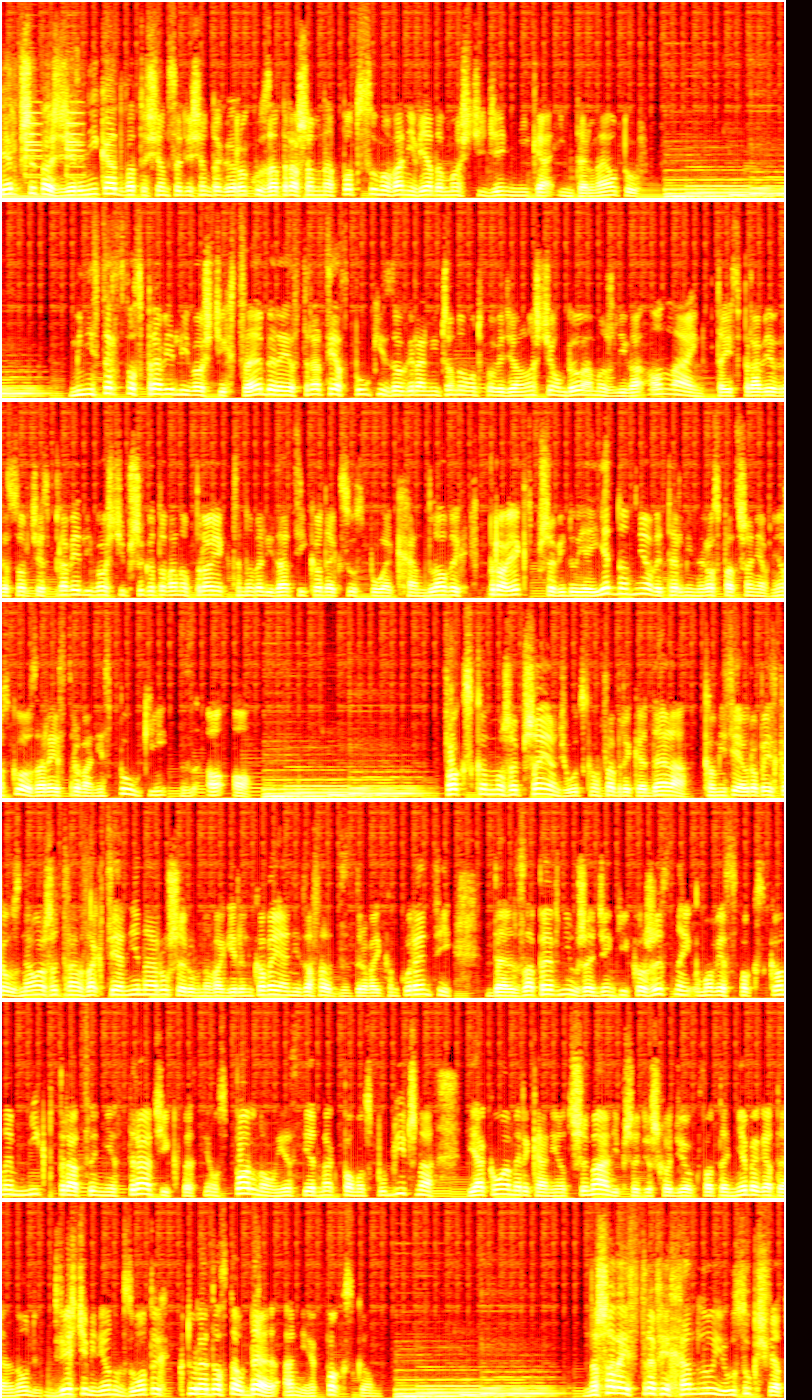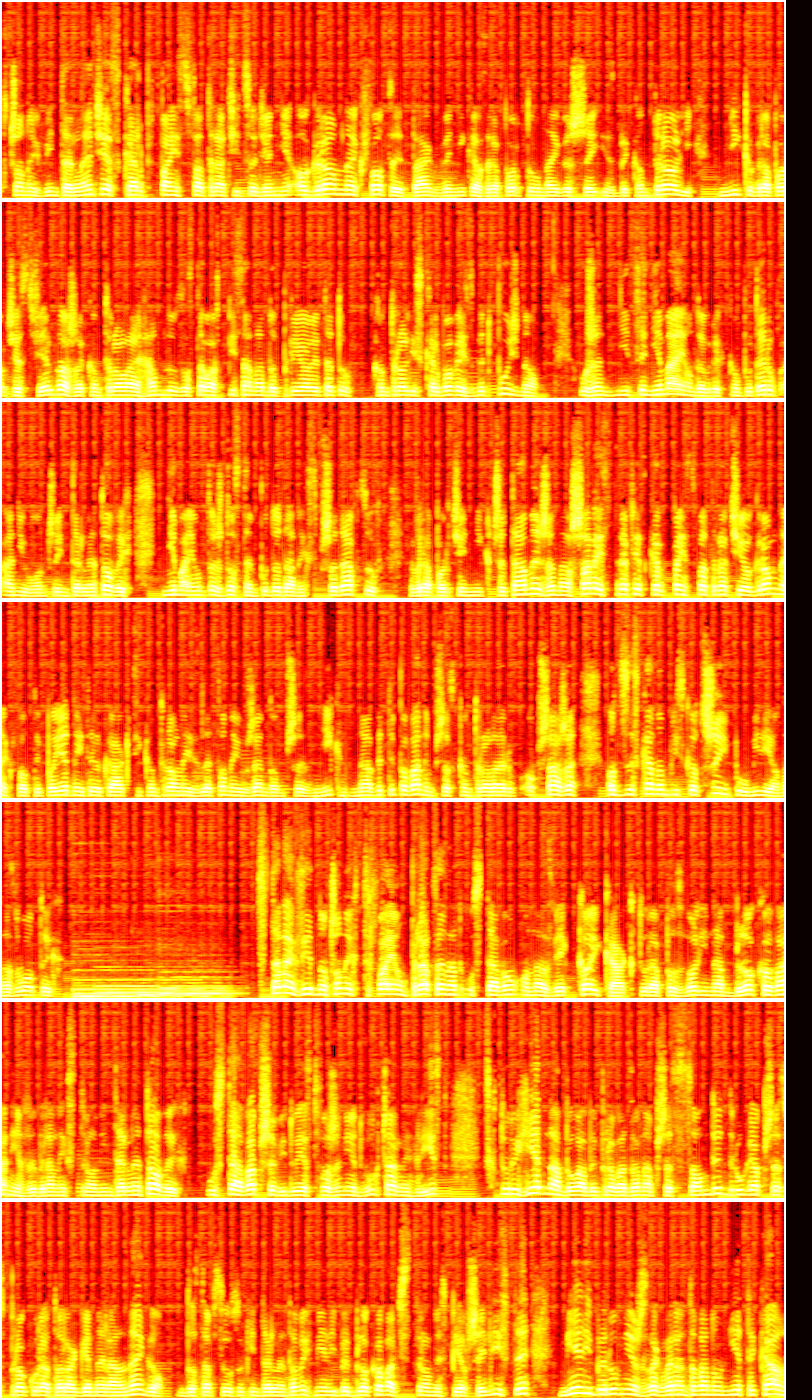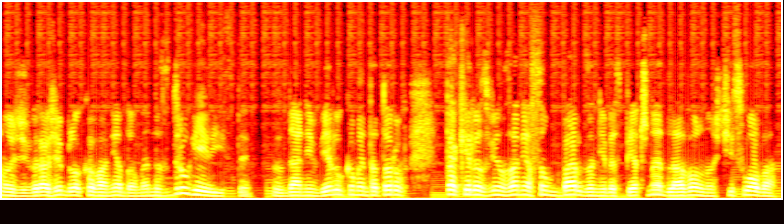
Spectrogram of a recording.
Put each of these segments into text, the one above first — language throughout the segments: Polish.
1 października 2010 roku zapraszam na podsumowanie wiadomości dziennika internautów. Ministerstwo Sprawiedliwości chce, by rejestracja spółki z ograniczoną odpowiedzialnością była możliwa online. W tej sprawie w resorcie Sprawiedliwości przygotowano projekt nowelizacji kodeksu spółek handlowych. Projekt przewiduje jednodniowy termin rozpatrzenia wniosku o zarejestrowanie spółki z OO. Foxconn może przejąć łódzką fabrykę Della. Komisja Europejska uznała, że transakcja nie naruszy równowagi rynkowej ani zasad zdrowej konkurencji. Dell zapewnił, że dzięki korzystnej umowie z Foxconnem nikt pracy nie straci. Kwestią sporną jest jednak pomoc publiczna, jaką Amerykanie otrzymali. Przecież chodzi o kwotę niebagatelną 200 milionów złotych, które dostał Dell, a nie Foxconn. Na szarej strefie handlu i usług świadczonych w internecie Skarb Państwa traci codziennie ogromne kwoty, tak wynika z raportu Najwyższej Izby Kontroli. NIK w raporcie stwierdza, że kontrola handlu została wpisana do priorytetów kontroli skarbowej zbyt późno. Urzędnicy nie mają dobrych komputerów ani łączy internetowych, nie mają też dostępu do danych sprzedawców. W raporcie NIK czytamy, że na szarej strefie Skarb Państwa traci ogromne kwoty po jednej tylko akcji kontrolnej zleconej urzędom przez NIK na wytypowanym przez kontrolerów obszarze odzyskano blisko 3,5 miliona złotych. Stanach Zjednoczonych trwają prace nad ustawą o nazwie KOIKA, która pozwoli na blokowanie wybranych stron internetowych. Ustawa przewiduje stworzenie dwóch czarnych list, z których jedna byłaby prowadzona przez sądy, druga przez prokuratora generalnego. Dostawcy usług internetowych mieliby blokować strony z pierwszej listy, mieliby również zagwarantowaną nietykalność w razie blokowania domen z drugiej listy. Zdaniem wielu komentatorów takie rozwiązania są bardzo niebezpieczne dla wolności słowa.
